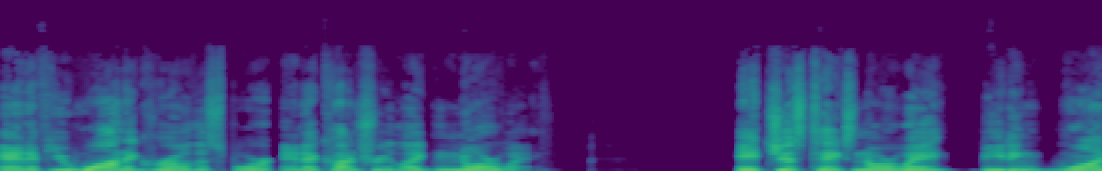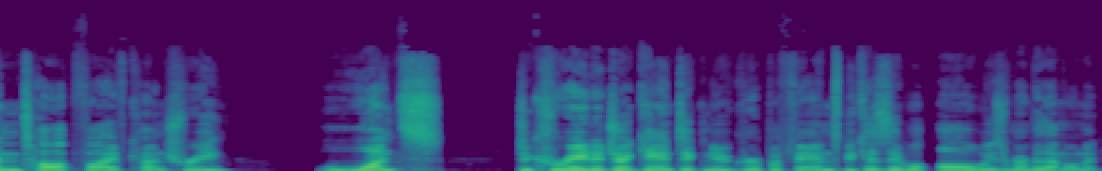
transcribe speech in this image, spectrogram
And if you want to grow the sport in a country like Norway, it just takes Norway beating one top five country once to create a gigantic new group of fans because they will always remember that moment.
